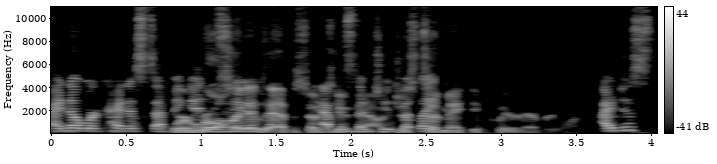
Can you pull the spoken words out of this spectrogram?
i know we're kind of stepping We're into rolling into episode, two episode now, two, but, just to make it clear to everyone. i just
